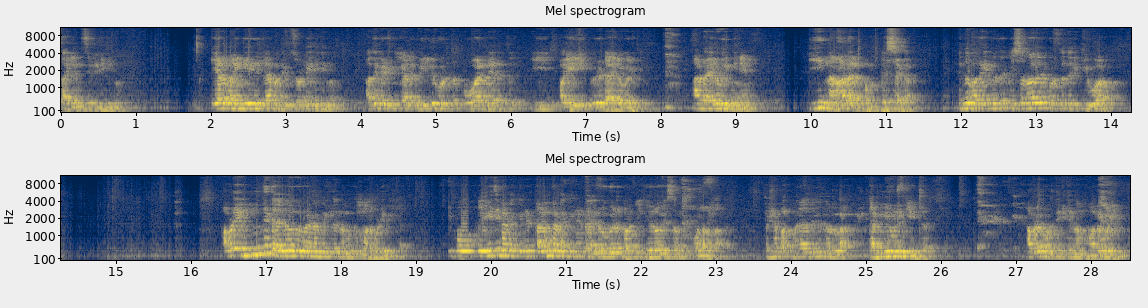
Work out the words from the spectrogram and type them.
സൈലൻസിൽ ഇരിക്കുന്നു ഇയാൾ മൈൻഡ് ചെയ്യുന്നില്ല മദ്യപിച്ചുകൊണ്ടേയിരിക്കുന്നു. അത് കഴിഞ്ഞ് ഇയാൾ ബില്ല് കൊടുത്ത് പോകാൻ നേരത്ത് ഈ പൈലി ഒരു ഡയലോഗ് അടിക്കുന്നു ആ ഡയലോഗ് ഇങ്ങനെയാണ്. ഈ നാടല്പം പെശക എന്ന് പറയുന്നത് വിശ്വനാഥന് കൊടുക്കുന്ന ഒരു ക്യൂ ആണ്. അവിടെ എന്ത് ഡയലോഗ് വേണമെങ്കിലും നമുക്ക് മറുപടി വയ്ക്കാം ഇപ്പോ പേജ് കണക്കിന് ടൺ കണക്കിന് ഡയലോഗുകൾ പറഞ്ഞ് ഹീറോയിസം വളർത്താം പക്ഷെ പത്മനാഭൻ എന്നുള്ള കമ്മ്യൂണിക്കേറ്റർ അവിടെ കൊടുത്തിരിക്കുന്ന മറുപടി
